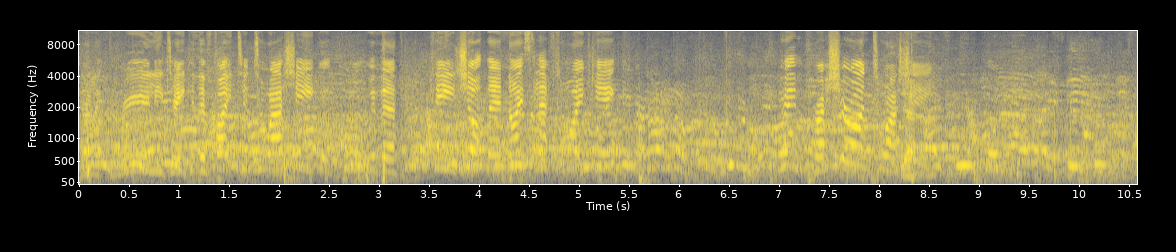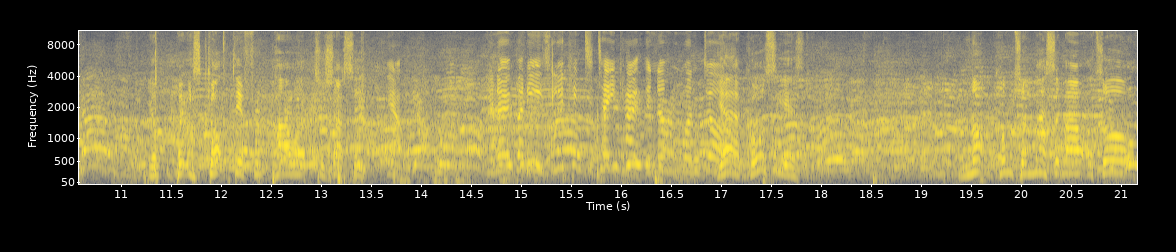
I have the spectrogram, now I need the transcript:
Delic really taking the fight to Touchassie. Got caught with a clean shot there. Nice left high kick. Putting on Touchassie. Yeah. But he's got different power Touchassie. Yeah. You know, but he's looking to take out the number one dog. Yeah, of course he is. Not come to mess about at all.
